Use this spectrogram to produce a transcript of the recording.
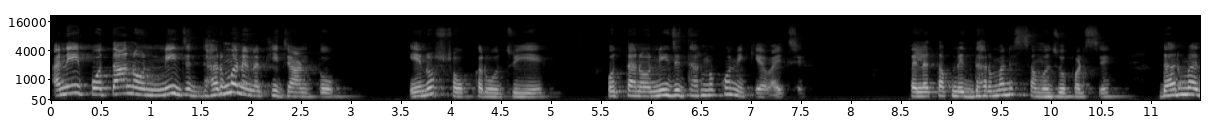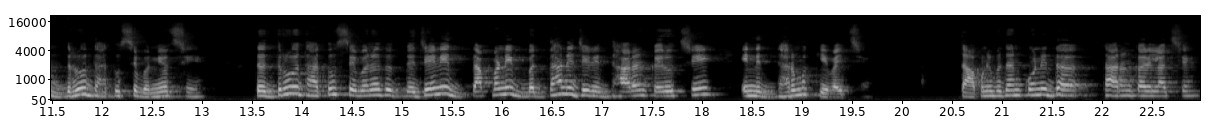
અને પોતાનો નિજ ધર્મને નથી જાણતો, એનો શોક કરવો જોઈએ. પોતાનો નિજ ધર્મ કોને કહેવાય છે? પહેલા તો આપણે ધર્મને સમજવો પડશે. ધર્મ ધ્રુવ ધાતુ સે બન્યો છે. તો ધ્રુવ ધાતુ સે બન્યો તો જેને આપણને બધાને જેને ધારણ કર્યો છે, એને ધર્મ કહેવાય છે. તો આપણે બધાને કોને ધારણ કરેલા છે?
